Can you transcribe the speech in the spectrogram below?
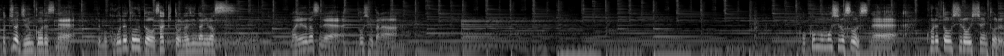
こっちは巡航ですね。でもここで撮るとさっきと同じになります。迷いますね。どうしようかな。ここも面白そうですね。これと後ろを一緒に撮る。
